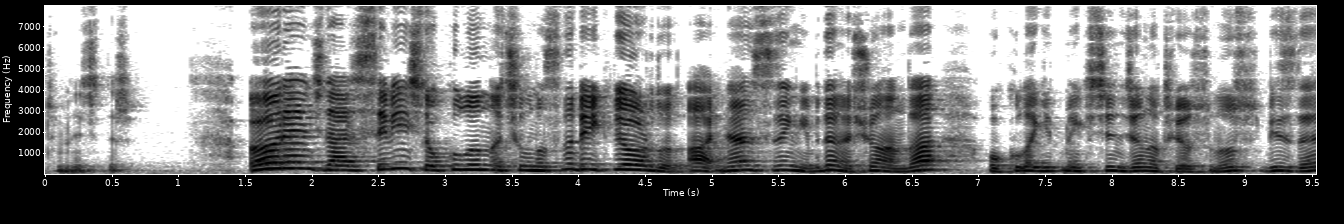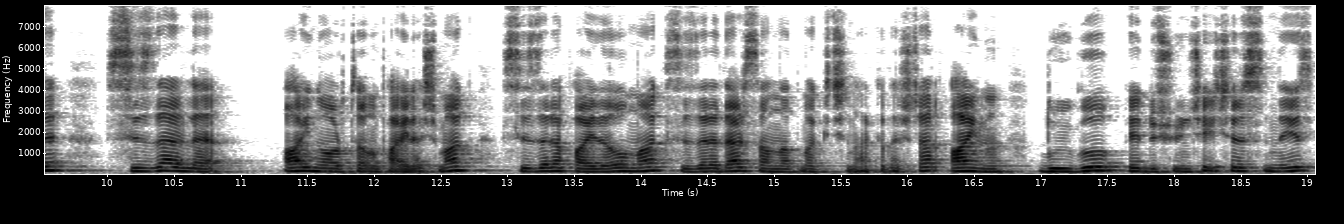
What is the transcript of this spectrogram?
tümlecidir. Öğrenciler sevinçle okulun açılmasını bekliyordu. Aynen sizin gibi değil mi? Şu anda okula gitmek için can atıyorsunuz. Biz de sizlerle aynı ortamı paylaşmak, sizlere faydalı olmak, sizlere ders anlatmak için arkadaşlar aynı duygu ve düşünce içerisindeyiz.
